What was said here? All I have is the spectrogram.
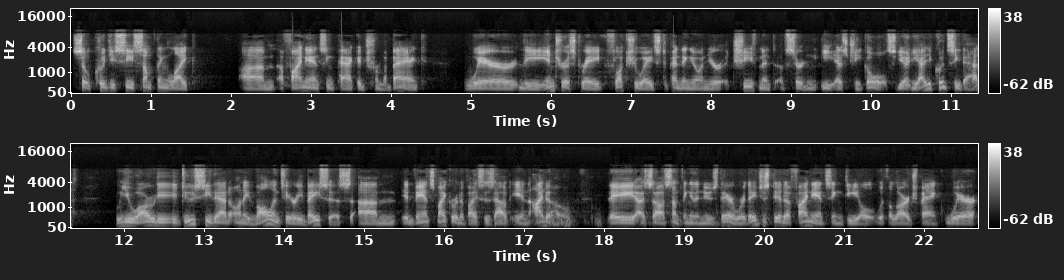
So, could you see something like um, a financing package from a bank where the interest rate fluctuates depending on your achievement of certain ESG goals. Yeah, yeah, you could see that. You already do see that on a voluntary basis. Um, Advanced Micro Devices out in Idaho, they I saw something in the news there where they just did a financing deal with a large bank where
